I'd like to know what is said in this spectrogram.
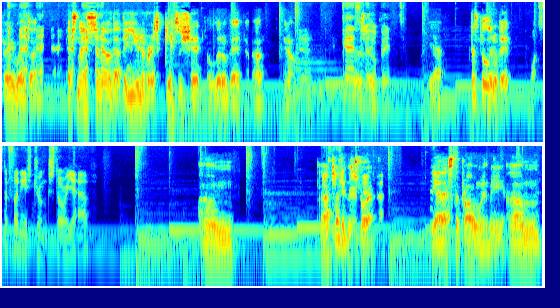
very well done. it's nice to know that the universe gives a shit a little bit about, you know. Yeah. Cares a little things. bit. Yeah, just a little bit. What's the funniest drunk story you have? Um, I've told you this before. Yeah, that's the problem with me. Um,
